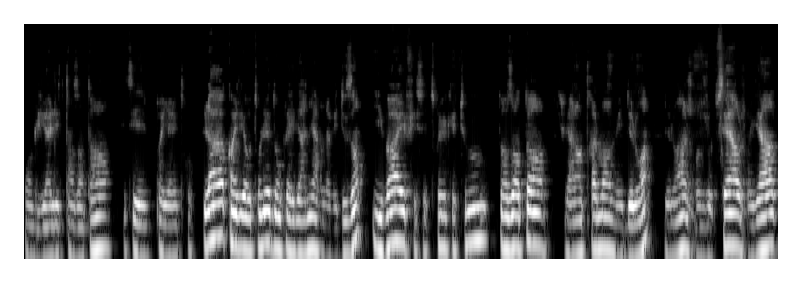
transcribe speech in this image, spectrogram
On lui allait de temps en temps, c'est pas y aller trop. Là, quand il est retourné, donc l'année dernière, il avait deux ans, il va, il fait ses trucs et tout. De temps en temps, je vais à l'entraînement, mais de loin. De loin, j'observe, je regarde,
